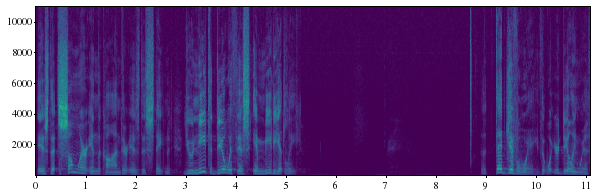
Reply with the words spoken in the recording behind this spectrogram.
is that somewhere in the con there is this statement you need to deal with this immediately. A dead giveaway that what you're dealing with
